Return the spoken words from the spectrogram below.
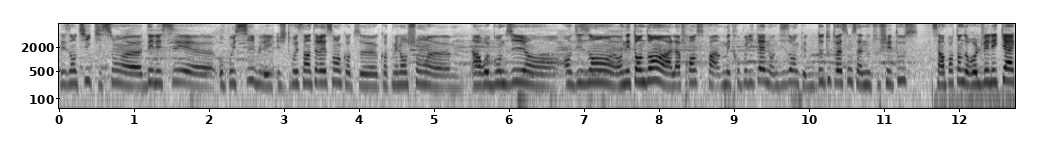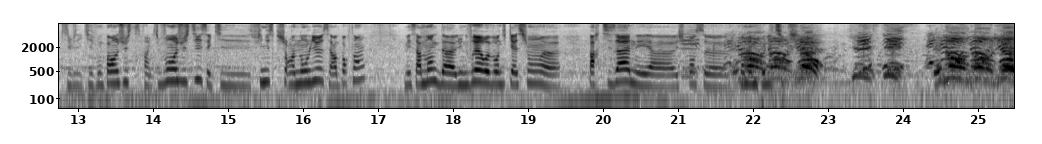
des Antilles qui sont euh, délaissées euh, au possible. Et j'ai trouvé ça intéressant quand, euh, quand Mélenchon a rebondi en, disant, en étendant à la France métropolitaine, en disant que de toute façon ça nous touchait tous. C'est important de relever les cas qui, vont pas en justice, qui vont en justice et qui finissent sur un non-lieu, c'est important. Mais ça manque d'une vraie revendication partisane et je pense quand même politique. Justice et non non-lieu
